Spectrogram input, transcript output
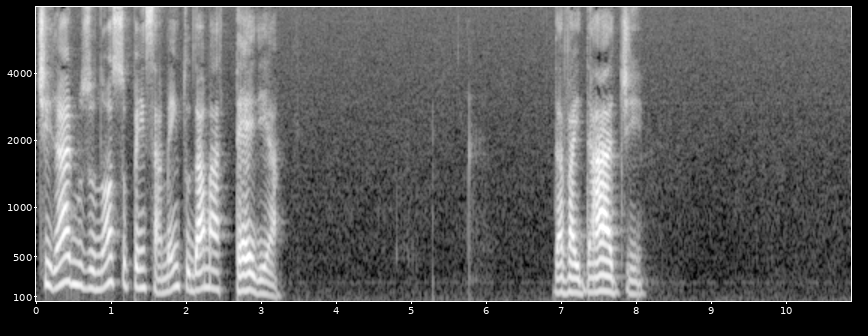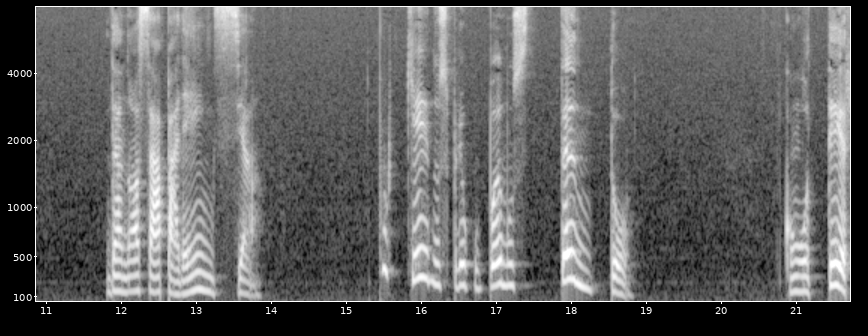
tirarmos o nosso pensamento da matéria, da vaidade, da nossa aparência. Por que nos preocupamos tanto com o ter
